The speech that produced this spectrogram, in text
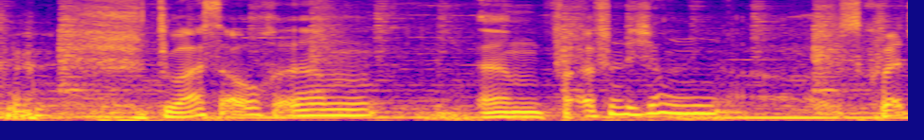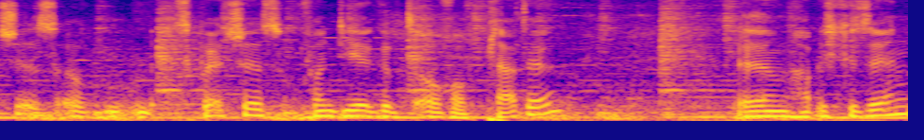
Du hast auch ähm, ähm, Veröffentlichungen, Scratches, äh, Scratches von dir gibt es auch auf Platte. Ähm, Habe ich gesehen.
